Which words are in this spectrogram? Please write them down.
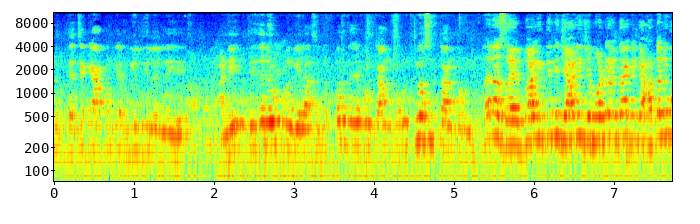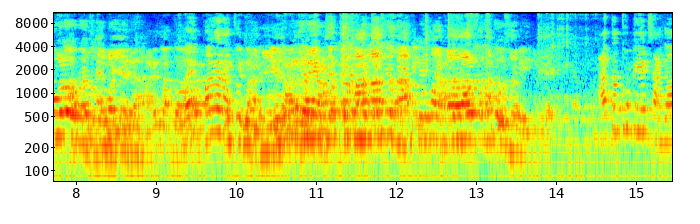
तर त्याचं काय आपण काय बिल दिलेलं नाहीये आणि ते जरी उकडून गेलं असेल तर परत त्याच्याकडून काम करून व्यवस्थित काम करून नाही ना साहेब बाकी तिने जाडीचे मटेरियल टाकले हाताने गोळा तो मटेरियल. अरे दादा, नाही, बघा ना ठीक आहे तुम्ही. हे झालं. तुम्ही एक चक्कर मारला असता ना, तुम्हाला कळलं असतं ना, हो सर. आता तुम्ही एक सांगा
